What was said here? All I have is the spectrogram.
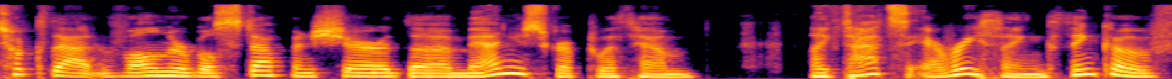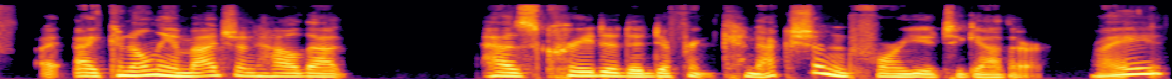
took that vulnerable step and shared the manuscript with him, like that's everything think of I, I, can only imagine how that has created a different connection for you together right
